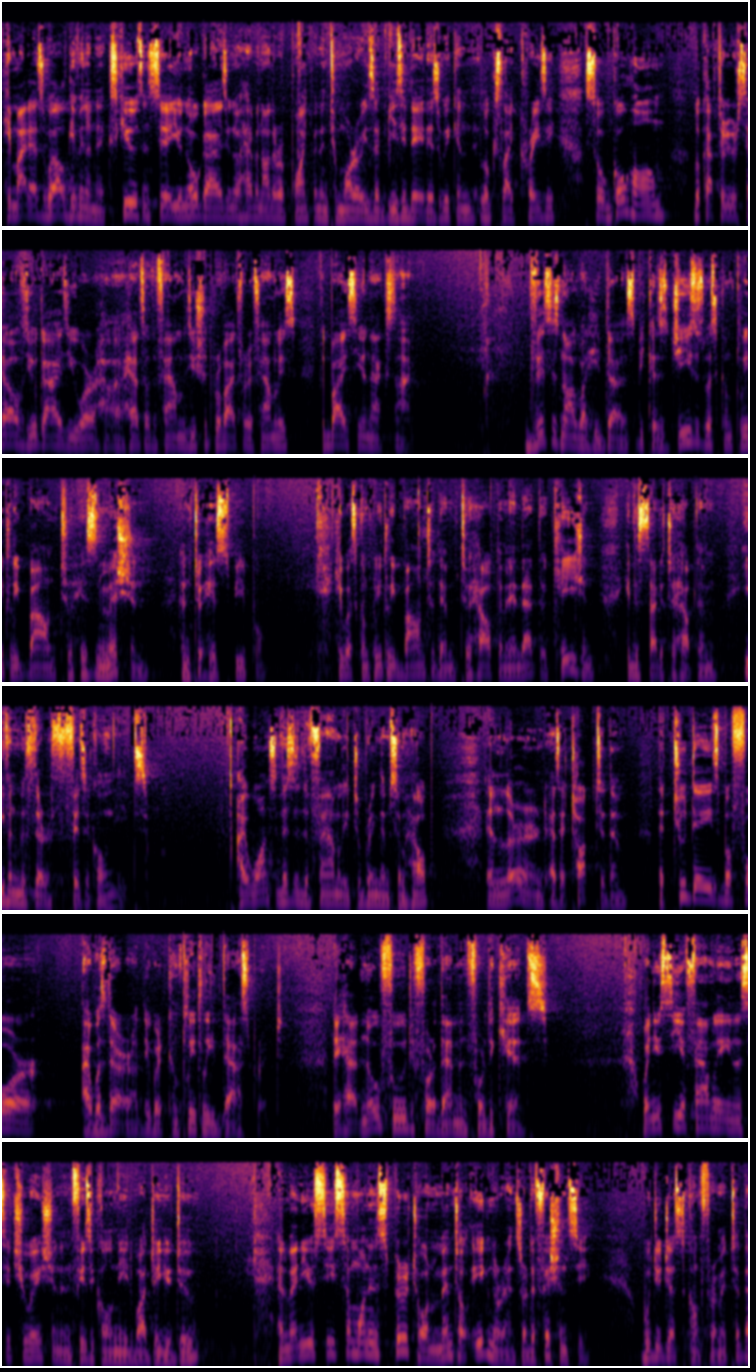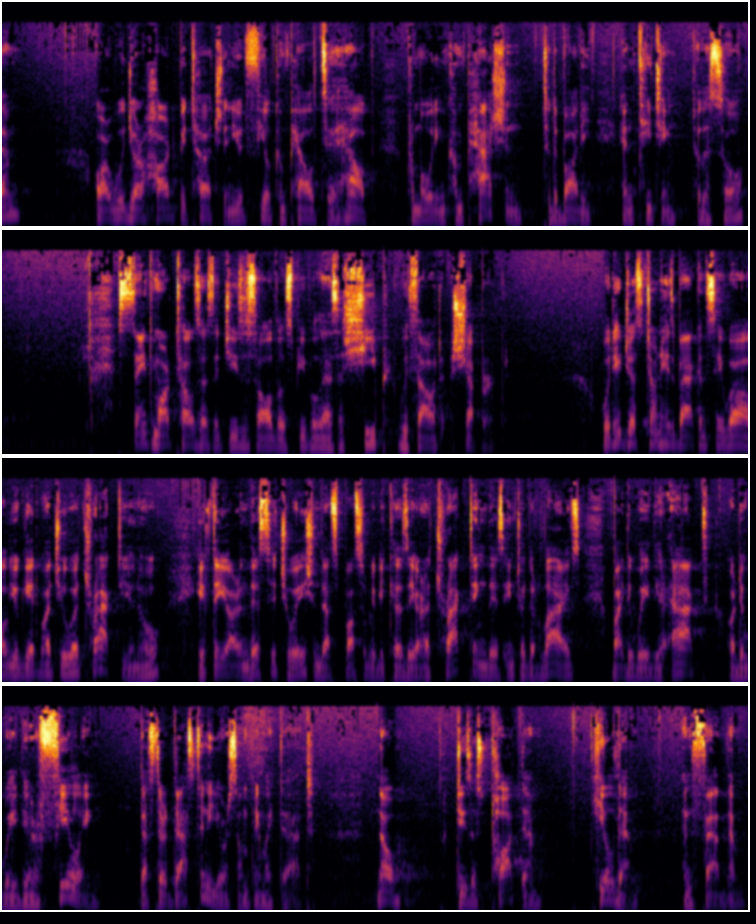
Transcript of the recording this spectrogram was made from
He might as well give an excuse and say, you know, guys, you know, have another appointment and tomorrow is a busy day. This weekend looks like crazy. So go home, look after yourselves. You guys, you are uh, heads of the families. You should provide for your families. Goodbye. See you next time. This is not what he does because Jesus was completely bound to his mission and to his people. He was completely bound to them to help them. And in that occasion, he decided to help them even with their physical needs. I once visited the family to bring them some help and learned as I talked to them that two days before I was there, they were completely desperate. They had no food for them and for the kids. When you see a family in a situation in physical need, what do you do? And when you see someone in spiritual or mental ignorance or deficiency, would you just confirm it to them? Or would your heart be touched and you'd feel compelled to help, promoting compassion to the body and teaching to the soul? Saint Mark tells us that Jesus saw all those people as a sheep without a shepherd. Would he just turn his back and say, Well, you get what you attract, you know? If they are in this situation, that's possibly because they are attracting this into their lives by the way they act or the way they're feeling. That's their destiny or something like that. No, Jesus taught them, healed them, and fed them.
